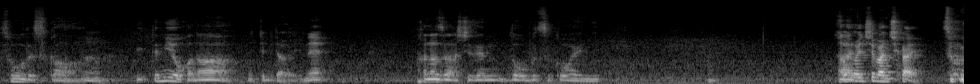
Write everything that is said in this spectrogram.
そうですか、うん、行ってみようかな。行ってみた方がいいね。金沢自然動物公園に。それが一番近い、そこ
